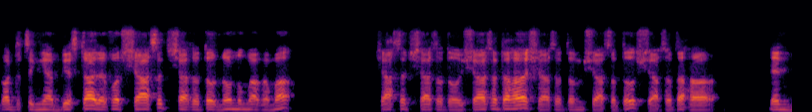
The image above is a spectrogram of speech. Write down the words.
गॉट द सिंह अभ्यस्त शासत शासत नो नुमागम शासत शासत शासत शासत शासत शासत देन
